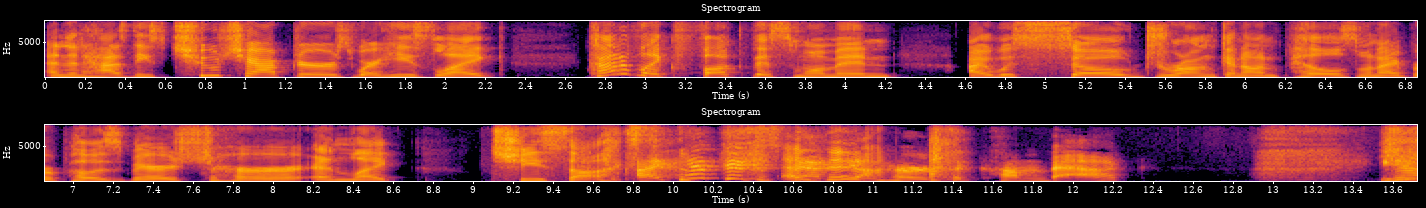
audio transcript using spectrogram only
and then has these two chapters where he's like, kind of like, fuck this woman. I was so drunk and on pills when I proposed marriage to her, and like, she sucks. I kept expecting I- her to come back. Yeah.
